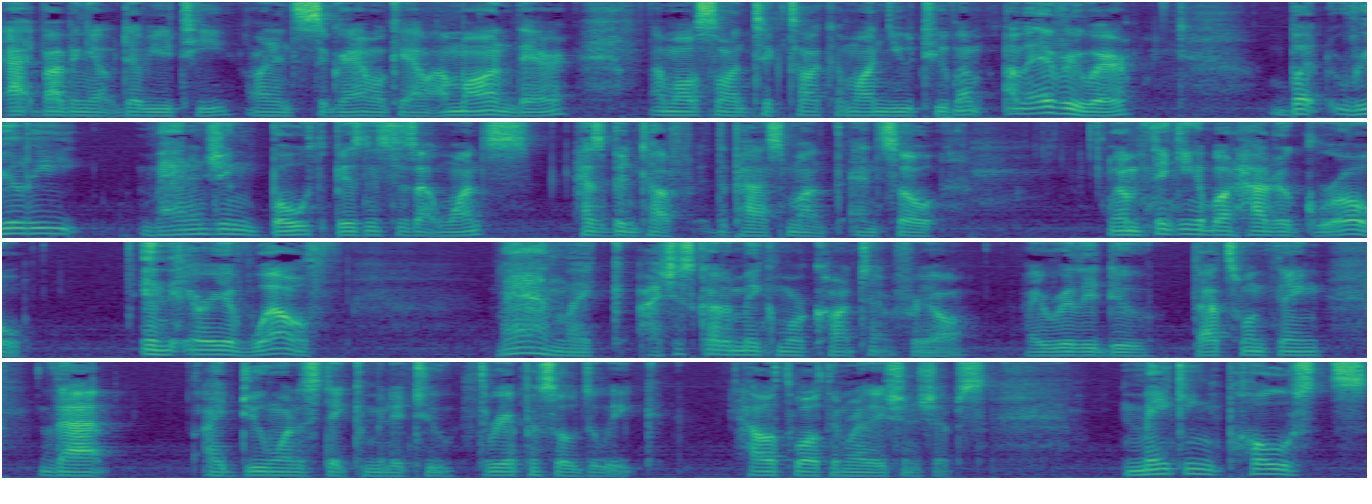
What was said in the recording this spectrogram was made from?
at vibing out WT on Instagram. Okay, I'm on there. I'm also on TikTok. I'm on YouTube. I'm I'm everywhere. But really, managing both businesses at once has been tough the past month. And so when I'm thinking about how to grow in the area of wealth, man, like I just got to make more content for y'all. I really do. That's one thing that I do want to stay committed to. Three episodes a week health, wealth, and relationships. Making posts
